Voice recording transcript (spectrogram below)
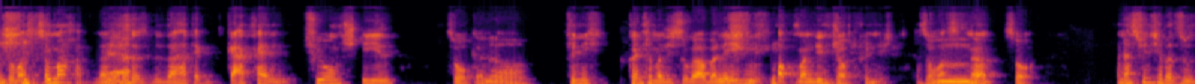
sowas zu machen. Dann Ja. das, da hat er gar keinen Führungsstil. So, Genau. finde ich, könnte man sich sogar überlegen, ob man den Job kündigt. Sowas, Mhm. ne? So. Und das finde ich aber so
